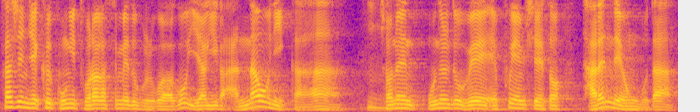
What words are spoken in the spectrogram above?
사실 이제 그 공이 돌아갔음에도 불구하고 이야기가 안 나오니까 음. 저는 오늘도 왜 FOMC에서 다른 내용보다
